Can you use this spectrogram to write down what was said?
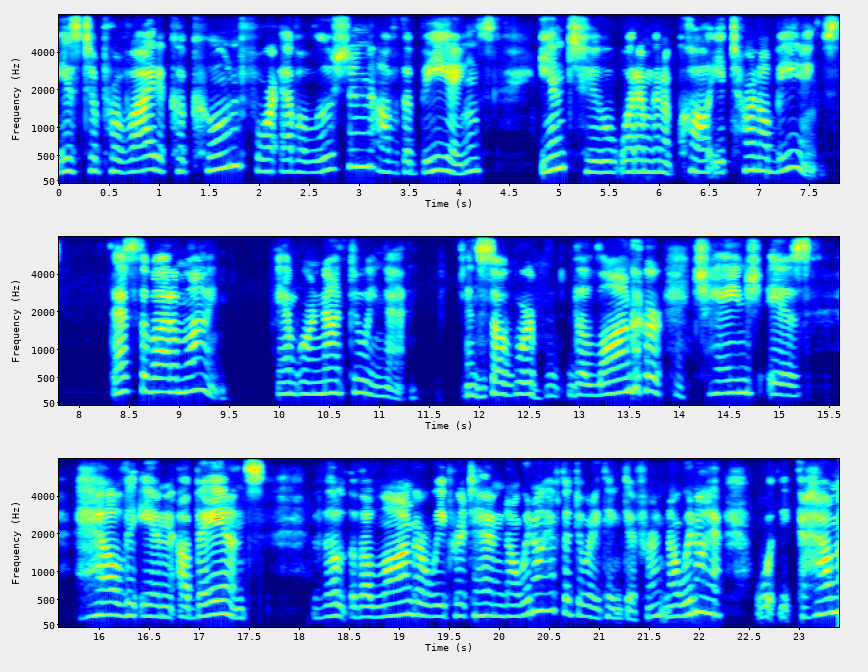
is to provide a cocoon for evolution of the beings into what I'm going to call eternal beings. That's the bottom line. And we're not doing that. And mm-hmm. so we're mm-hmm. the longer change is held in abeyance, the the longer we pretend no we don't have to do anything different no we don't have how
